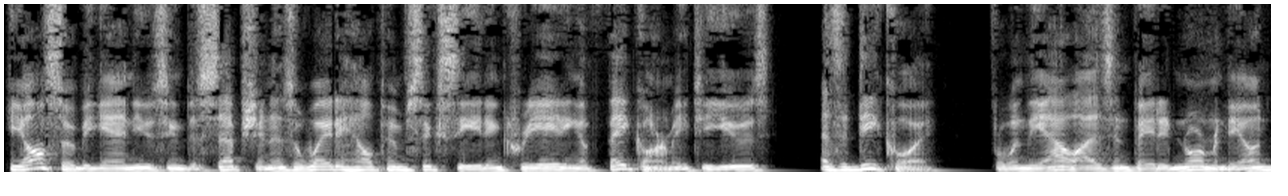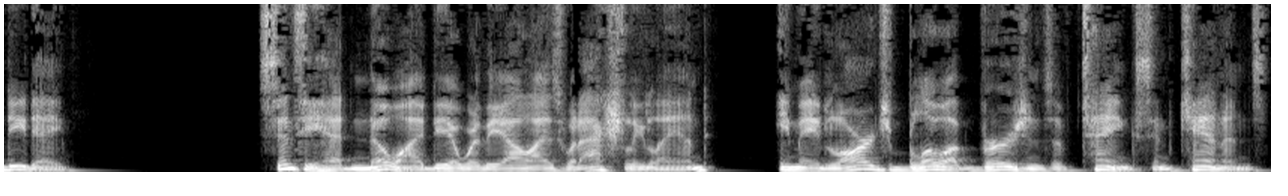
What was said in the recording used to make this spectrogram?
He also began using deception as a way to help him succeed in creating a fake army to use as a decoy for when the Allies invaded Normandy on D-Day. Since he had no idea where the Allies would actually land, he made large blow-up versions of tanks and cannons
